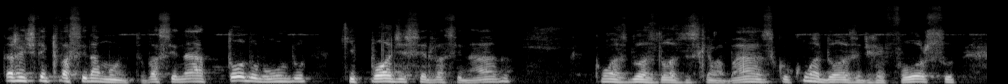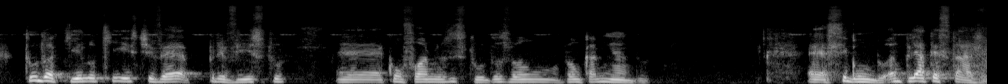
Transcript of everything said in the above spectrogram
Então a gente tem que vacinar muito, vacinar todo mundo que pode ser vacinado, com as duas doses de esquema básico, com a dose de reforço, tudo aquilo que estiver previsto é, conforme os estudos vão, vão caminhando. É, segundo, ampliar a testagem.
